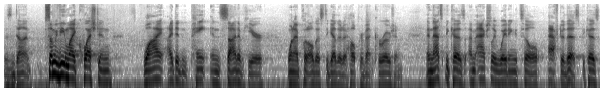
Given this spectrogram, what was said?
is done. Some of you might question why I didn't paint inside of here when I put all this together to help prevent corrosion. And that's because I'm actually waiting until after this. Because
